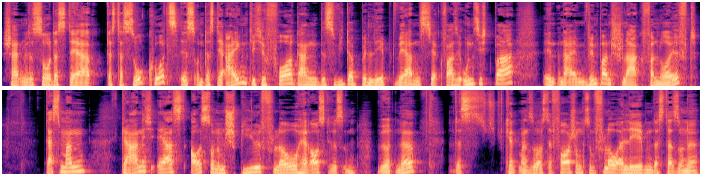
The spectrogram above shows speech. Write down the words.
scheint mir das so, dass der, dass das so kurz ist und dass der eigentliche Vorgang des Wiederbelebtwerdens ja quasi unsichtbar in, in einem Wimpernschlag verläuft, dass man gar nicht erst aus so einem Spielflow herausgerissen wird, ne? Das kennt man so aus der Forschung zum Flow erleben, dass da so eine,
